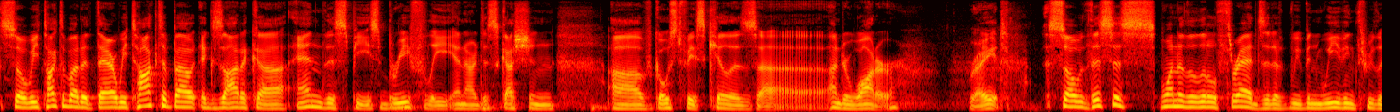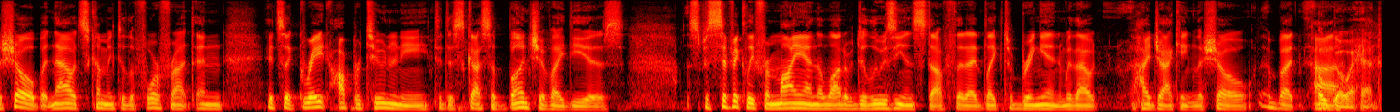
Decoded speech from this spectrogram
So we talked about it there. We talked about Exotica and this piece briefly in our discussion of Ghostface Killah's uh, Underwater. Right. So this is one of the little threads that have, we've been weaving through the show, but now it's coming to the forefront, and it's a great opportunity to discuss a bunch of ideas, specifically from my end, a lot of Deleuzian stuff that I'd like to bring in without hijacking the show. But Oh, uh, go ahead.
